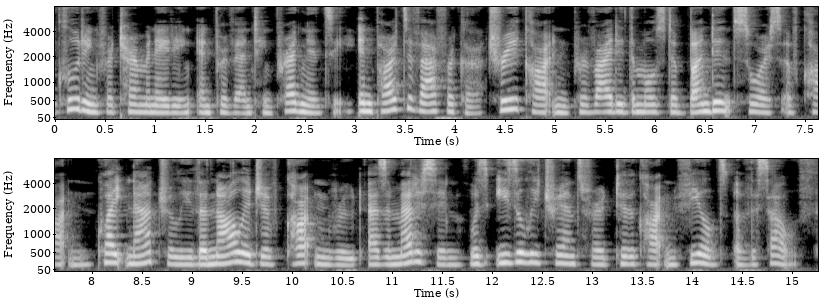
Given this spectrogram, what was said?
including for terminating and preventing pregnancy. In parts of Africa, tree cotton provided the most abundant source of cotton. Quite naturally, the knowledge of cotton root as a medicine was easily transferred to the cotton fields of the South.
